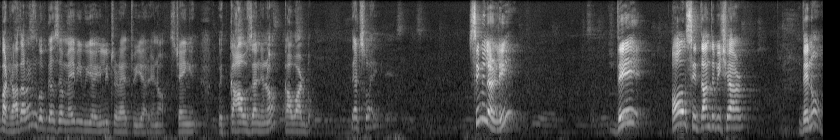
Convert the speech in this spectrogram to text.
But Radharani Gopika said, maybe we are illiterate, we are, you know, staying in, with cows and, you know, coward. That's why. Similarly, they, all Siddhanta Vichar, they know,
